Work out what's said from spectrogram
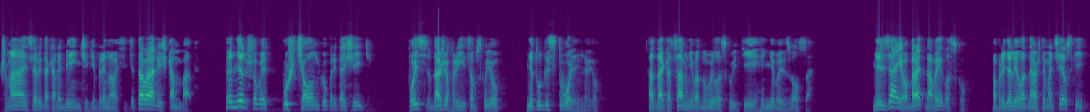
шмайсеры да карабинчики приносите, товарищ комбат? Нет, чтобы пушчонку притащить, пусть даже фрицовскую, не тудыствольную». Однако сам ни в одну вылазку идти не вызвался. Нельзя его брать на вылазку определил однажды Мальчевский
